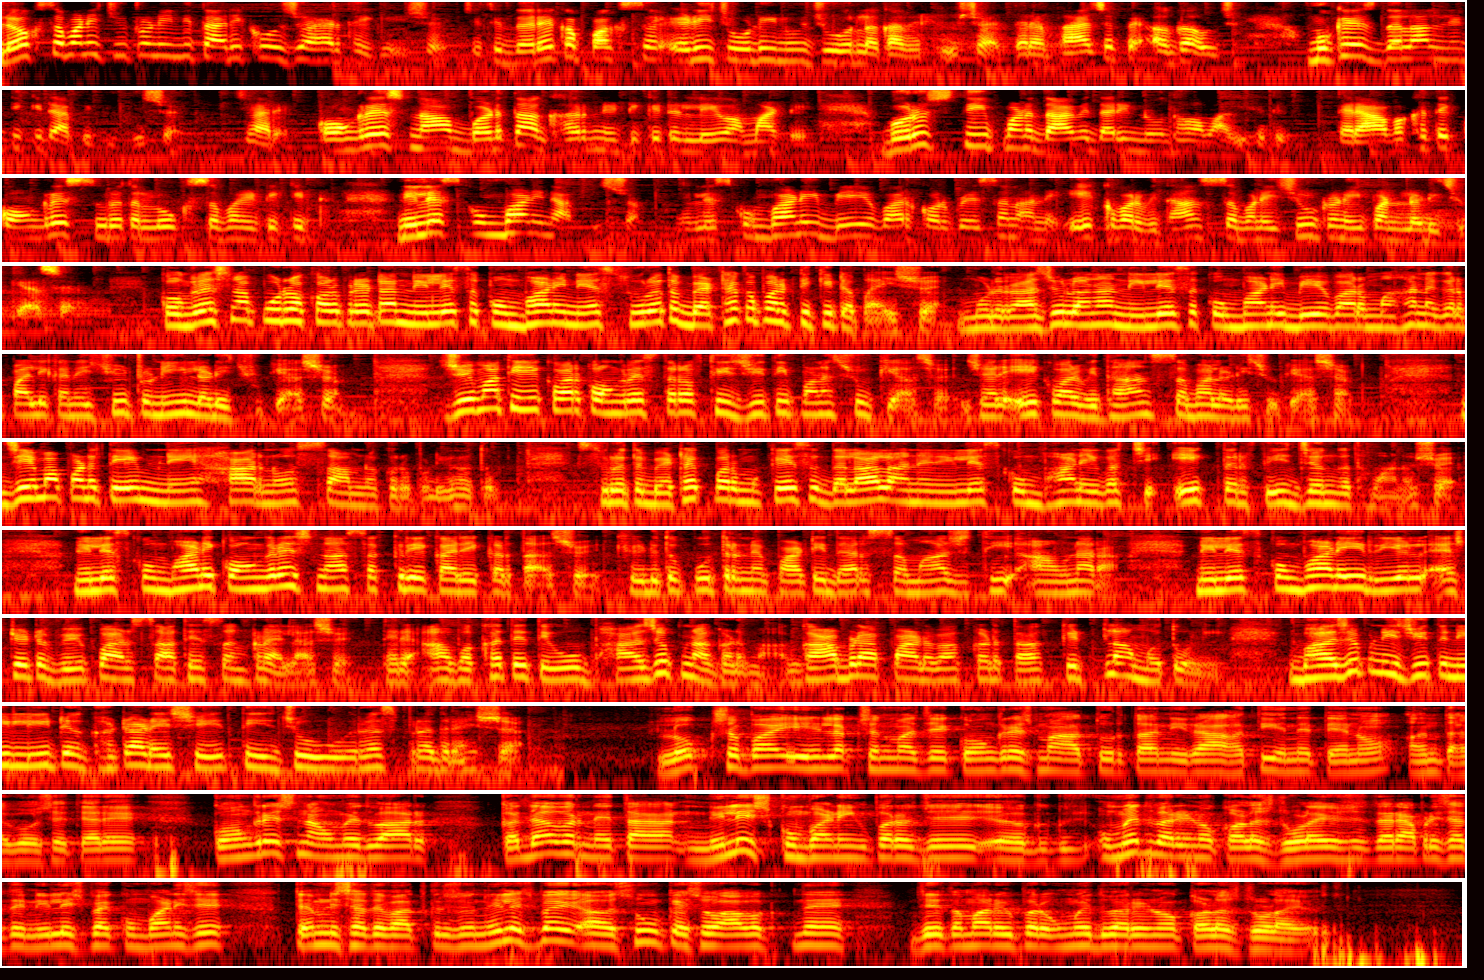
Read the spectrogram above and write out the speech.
લોકસભાની ચૂંટણીની તારીખો જાહેર થઈ ગઈ છે, જેથી દરેક પક્ષ એડી ચોડીનું જોર લગાવી રહ્યું છે. ત્યારે ભાજપે અગાઉ જ મુકેશ દલાલને ટિકિટ આપી દીધી છે, જ્યારે કોંગ્રેસના બળતા ઘરની ટિકિટ લેવા માટે ભરૂચથી પણ દાવેદારી નોંધવામાં આવી હતી. ત્યારે આ વખતે કોંગ્રેસ સુરત લોકસભાની ટિકિટ નિલેશ કુંભાણીને આપી છે. નિલેશ કુંભાણી બે વાર કોર્પોરેશન અને એક વાર વિધાનસભાની ચૂંટણી પણ લડી ચૂક્યા છે. કોંગ્રેસના પૂર્વ કોર્પોરેટર નિલેશ કુંભાણીને સુરત બેઠક પર ટિકિટ અપાઈ છે. મૂળ રાજુલાના નિલેશ કુંભાણી બે વાર મહાનગરપાલિકાની ચૂંટણી લડી ચૂક્યા છે. જેમાંથી એકવાર કોંગ્રેસ તરફથી જીતી પણ ચૂક્યા છે, જ્યારે એકવાર વિધાનસભા લડી ચૂક્યા છે. જેમાં પણ તેમને હારનો સામનો કરવો પડ્યો હતો. સુરત બેઠક પર મુકેશ દલાલ અને નિલેશ કુંભાણી વચ્ચે એક તરફી જંગ થવાનો છે. નિલેશ કુંભાણી કોંગ્રેસના સક્રિય કાર્યકર્તા છે. ખેડૂત પુત્ર અને પાટીદાર સમાજથી આવનારા નિલેશ કુંભાણી રિયલ એસ્ટેટ વેપાર સાથે સંકળાયેલા છે. ત્યારે આ વખતે તેઓ ભાજપના ગઢમાં ગાબડા પાડવા કરતા કેટલા મતોની ભાજપની જીતની લીટ ઘટાડે છે તે જોવું રસપ્રદ રહેશે. લોકસભા ઇલેક્શનમાં જે કોંગ્રેસમાં આતુરતાની રાહ હતી અને તેનો અંત આવ્યો છે ત્યારે કોંગ્રેસના ઉમેદવાર કદાવર નેતા નિલેશ કુંભાણી ઉપર જે ઉમેદવારીનો કળશ ઢોળાયો છે ત્યારે આપણી સાથે નિલેશભાઈ કુંભાણી છે તેમની સાથે વાત કરીશું. નિલેશભાઈ શું કહેશો આ વખતને જે તમારી ઉપર ઉમેદવારીનો કળશ ઢોળાયો છે?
